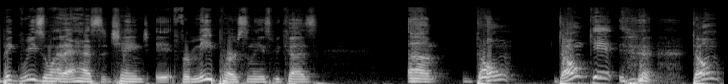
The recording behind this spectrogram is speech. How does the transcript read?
big reason why that has to change it for me personally is because um don't don't get don't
